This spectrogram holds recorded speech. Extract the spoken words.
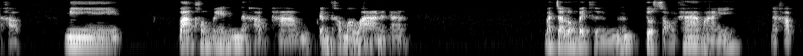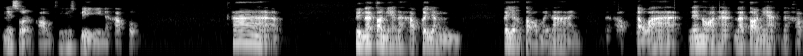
นะครับ มีบางคอมเมนต์นะครับ ถามกันเข้ามาว่านะฮะมันจะลงไปถึงจุดสองห้าไหมนะครับ ในส่วนของ THB นะครับผมถ้าคือณตอนนี้นะครับก็ยังก็ยังตอบไม่ได้ นะครับ แต่ว่าแน่นอนฮะณตอนนี้นะครับ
